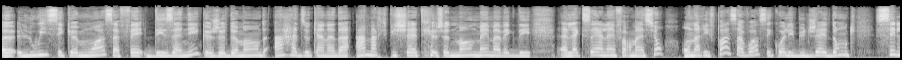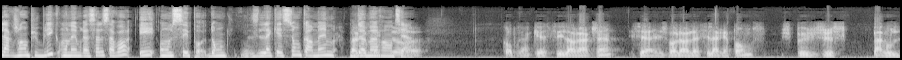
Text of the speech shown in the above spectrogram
euh, Louis, c'est que moi, ça fait des années que je demande à Radio Canada, à Marc Pichette, que je demande même avec des l'accès à l'information, on n'arrive pas à savoir c'est quoi les budgets. Donc, c'est de l'argent public, on aimerait ça le savoir et on le sait pas. Donc, la question quand même ben, demeure entière. je comprends que c'est leur argent. Je vais leur laisser la réponse. Je peux juste parler,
